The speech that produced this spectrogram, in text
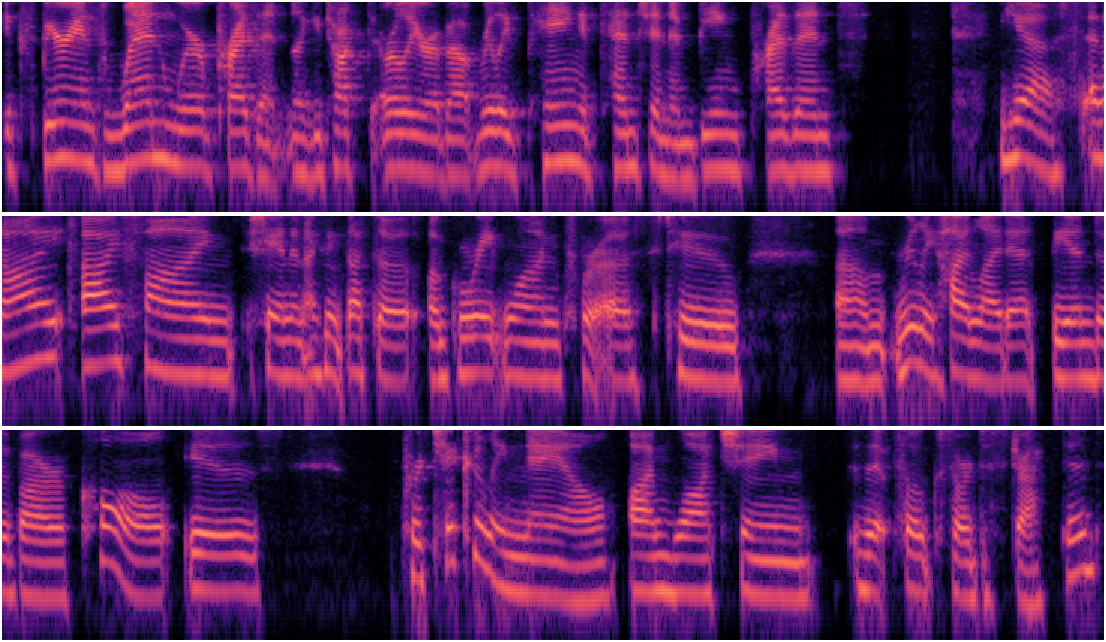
experience when we're present. Like you talked earlier about really paying attention and being present. Yes, and I I find Shannon, I think that's a, a great one for us to um, really highlight at the end of our call is particularly now, I'm watching that folks are distracted.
